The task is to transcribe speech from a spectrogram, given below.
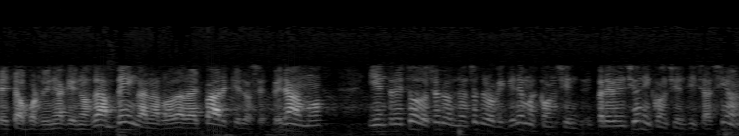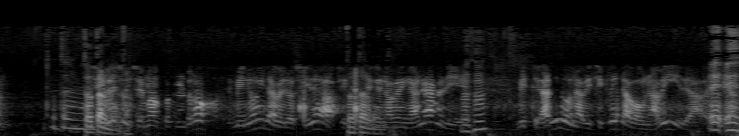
esta oportunidad que nos dan, vengan a rodar al parque, los esperamos. Y entre todos, nosotros lo que queremos es prevención y concientización. Totalmente. Totalmente. Si ves un semáforo en rojo, disminuir la velocidad, fíjate que no venga nadie. Viste, arriba de una bicicleta va una vida. Eh,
